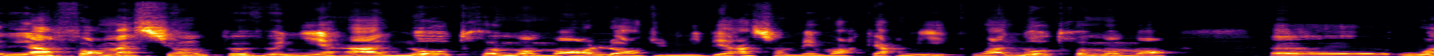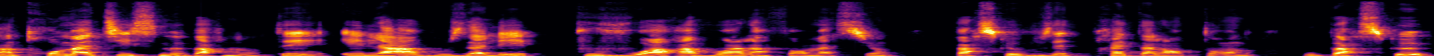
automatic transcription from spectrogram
l'information peut venir à un autre moment lors d'une libération de mémoire karmique ou un autre moment euh, où un traumatisme va remonter. Et là, vous allez pouvoir avoir l'information parce que vous êtes prête à l'entendre ou parce que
